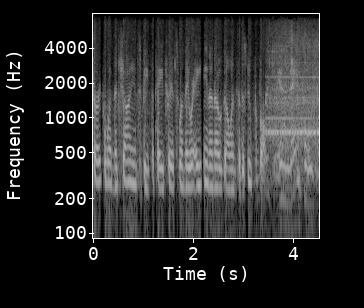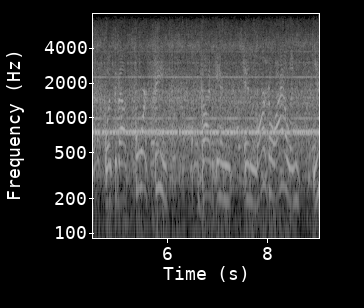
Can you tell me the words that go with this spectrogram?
shirt when the Giants beat the Patriots when they were 18 and 0 going to the Super Bowl. in Naples was about four feet, but in, in Marco Island, you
